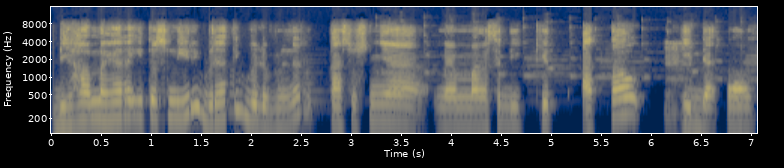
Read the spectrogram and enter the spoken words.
Di Halmahera itu sendiri berarti benar-benar kasusnya memang sedikit atau Hmm. tidak ter-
